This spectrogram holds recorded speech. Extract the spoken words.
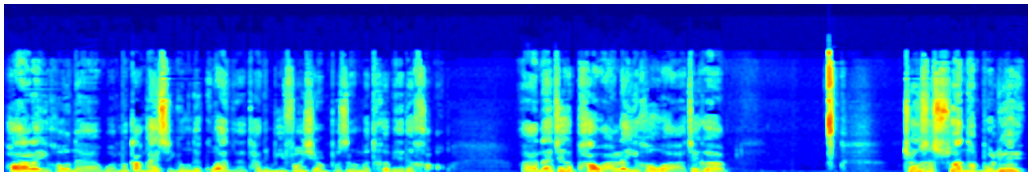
泡完了以后呢，我们刚开始用的罐子，它的密封性不是那么特别的好啊。那这个泡完了以后啊，这个就是蒜它不绿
